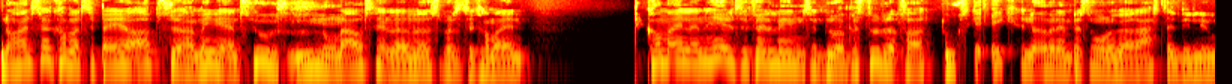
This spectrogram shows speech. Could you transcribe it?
Når han så kommer tilbage og opsøger ham ind i hans hus, uden nogen aftale eller noget, som helst, der kommer ind, det kommer en eller anden helt tilfældig ind, som du har besluttet dig for, du skal ikke have noget med den person at gøre resten af dit liv.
